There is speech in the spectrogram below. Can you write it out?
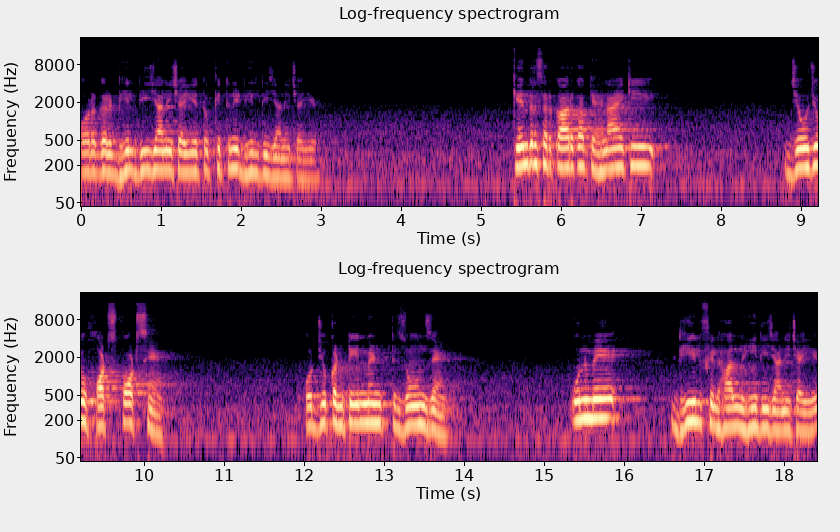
और अगर ढील दी जानी चाहिए तो कितनी ढील दी जानी चाहिए? केंद्र सरकार का कहना है कि जो जो हॉटस्पॉट्स हैं और जो कंटेनमेंट जोन्स हैं, उनमें ढील फ़िलहाल नहीं दी जानी चाहिए,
